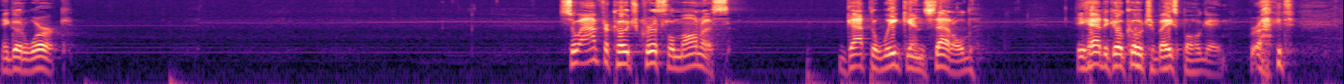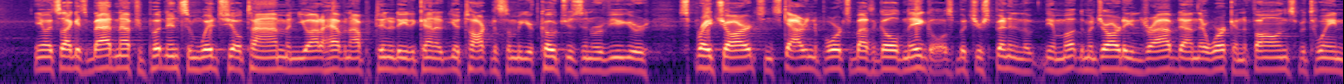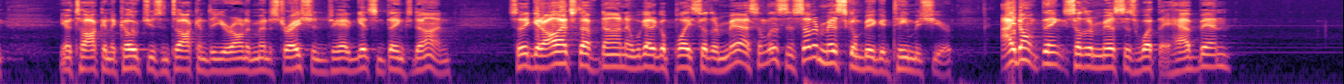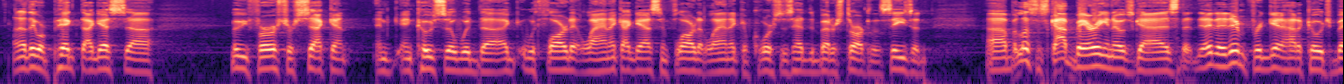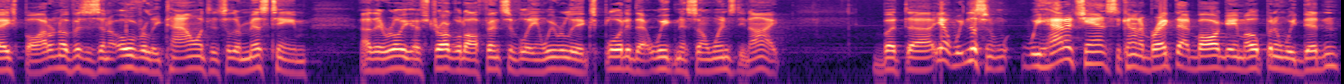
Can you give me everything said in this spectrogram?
and go to work. So after Coach Chris Lemonis got the weekend settled, he had to go coach a baseball game, right? You know, it's like it's bad enough you're putting in some windshield time, and you ought to have an opportunity to kind of you know talk to some of your coaches and review your spray charts and scouting reports about the Golden Eagles. But you're spending the the, the majority of the drive down there working the phones between you know, talking to coaches and talking to your own administration to get some things done. So they get all that stuff done, and we got to go play Southern Miss. And listen, Southern Miss is going to be a good team this year. I don't think Southern Miss is what they have been. I know they were picked, I guess, uh, maybe first or second, and and CUSA with uh, with Florida Atlantic, I guess. And Florida Atlantic, of course, has had the better start to the season. Uh, but listen, Scott Berry and those guys, they, they didn't forget how to coach baseball. I don't know if this is an overly talented Southern Miss team uh, they really have struggled offensively, and we really exploited that weakness on Wednesday night. But uh, yeah, we listen. We had a chance to kind of break that ball game open, and we didn't.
